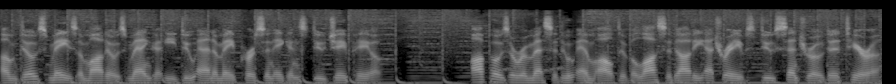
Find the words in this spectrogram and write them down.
um dos mais amados manga e do anime personagens do Japão. Após a remessa do M alta velocidade através do centro de terra,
